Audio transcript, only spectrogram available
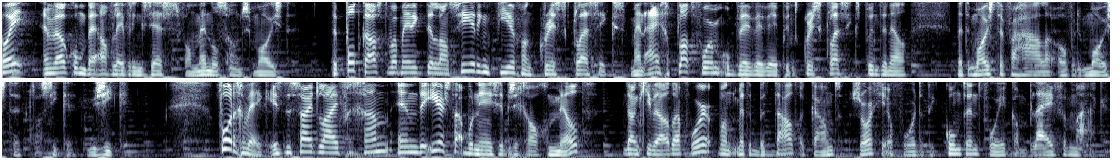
hoi en welkom bij aflevering 6 van Mendelssohn's Mooiste. De podcast waarmee ik de lancering vier van Chris Classics, mijn eigen platform op www.chrisclassics.nl met de mooiste verhalen over de mooiste klassieke muziek. Vorige week is de site live gegaan en de eerste abonnees hebben zich al gemeld. Dankjewel daarvoor, want met een betaald account zorg je ervoor dat ik content voor je kan blijven maken.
